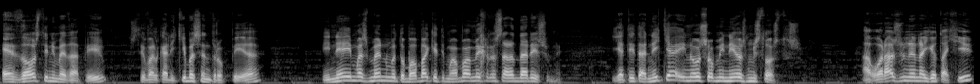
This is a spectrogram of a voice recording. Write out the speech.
Εδώ στην Ημεδαπή, στη βαλκανική μας εντροπία, οι νέοι μας μένουν με τον μπαμπά και τη μαμά μέχρι να σαρανταρίσουν. Γιατί τα νίκια είναι όσο μηνιαίος μισθός τους. Αγοράζουν ένα γιοταχή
